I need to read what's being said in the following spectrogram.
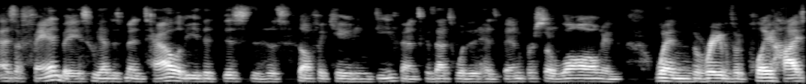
as a fan base we have this mentality that this is a suffocating defense because that's what it has been for so long. And when the Ravens would play high,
